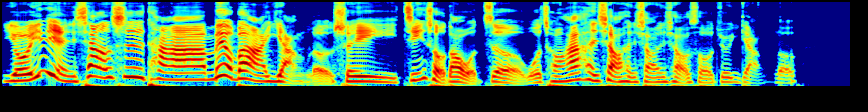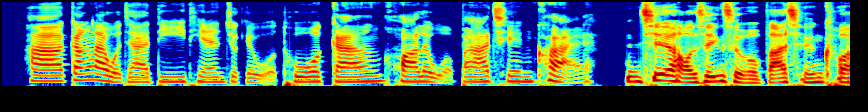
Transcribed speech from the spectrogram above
有一点像是他没有办法养了，所以经手到我这。我从他很小很小很小的时候就养了。他刚来我家的第一天就给我脱肛，花了我八千块。你记得好清楚，我八千块。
